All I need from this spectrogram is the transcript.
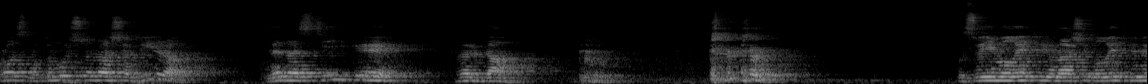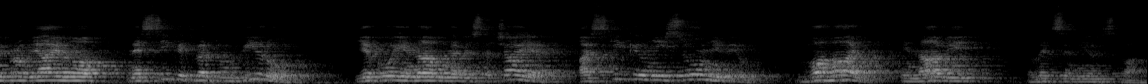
просимо, тому що наша віра не настільки тверда. У своїй молитві, у нашій молитві ми проявляємо не стільки тверду віру, якої нам не вистачає, а скільки в ній сумнівів, вагань і навіть лицемірства.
